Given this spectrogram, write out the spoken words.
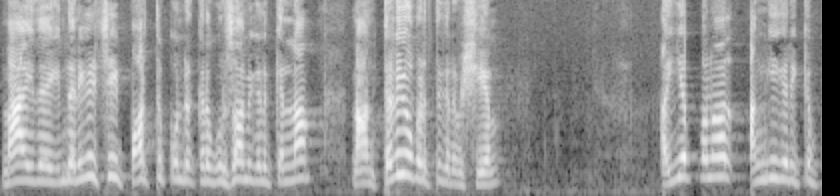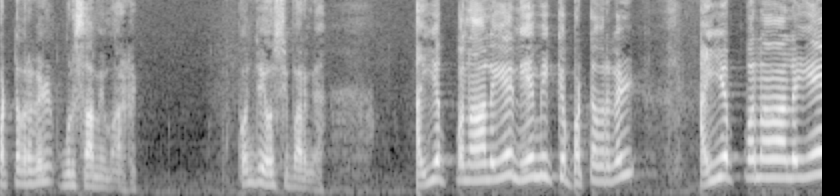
நான் இதை இந்த நிகழ்ச்சியை பார்த்து கொண்டிருக்கிற குருசாமிகளுக்கெல்லாம் நான் தெளிவுபடுத்துகிற விஷயம் ஐயப்பனால் அங்கீகரிக்கப்பட்டவர்கள் குருசாமிமார்கள். கொஞ்சம் யோசிச்சு பாருங்க. ஐயப்பனாலேயே நியமிக்கப்பட்டவர்கள் ஐயப்பனாலேயே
